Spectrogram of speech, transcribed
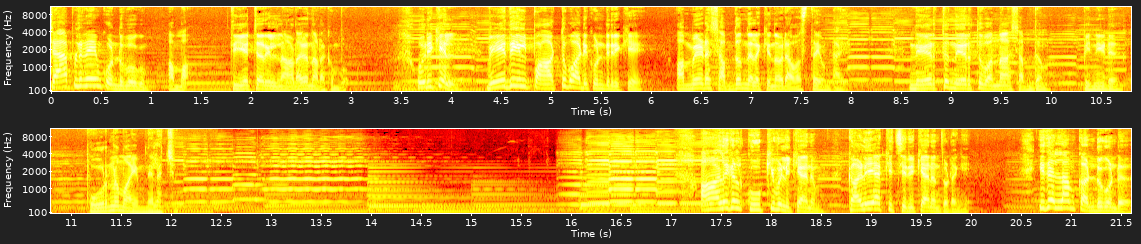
ചാപ്ലിനെയും കൊണ്ടുപോകും അമ്മ തിയേറ്ററിൽ നാടകം നടക്കുമ്പോൾ. ഒരിക്കൽ വേദിയിൽ പാട്ട് പാടിക്കൊണ്ടിരിക്കെ അമ്മയുടെ ശബ്ദം നിലയ്ക്കുന്ന ഒരവസ്ഥയുണ്ടായി. നേർത്ത് നേർത്ത് വന്ന ആ ശബ്ദം പിന്നീട് പൂർണമായും നിലച്ചു. ആളുകൾ കൂക്കി വിളിക്കാനും കളിയാക്കി ചിരിക്കാനും തുടങ്ങി. ഇതെല്ലാം കണ്ടുകൊണ്ട്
